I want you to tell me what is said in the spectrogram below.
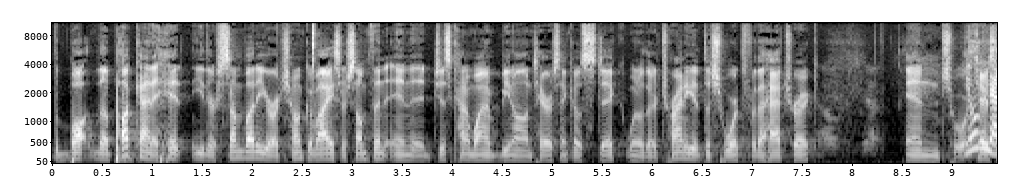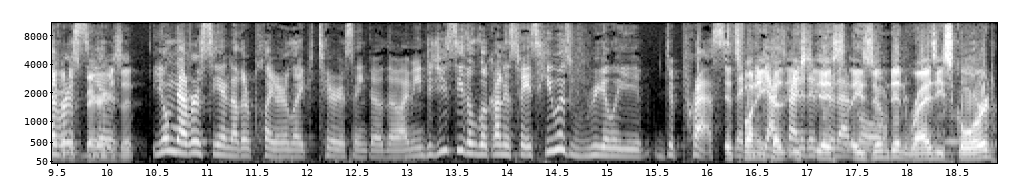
the ball, the puck kind of hit either somebody or a chunk of ice or something, and it just kind of wound up being on Tarasenko's stick when they're trying to get to Schwartz for the hat trick, Oh, yeah. and Schwartz, You'll Tarasenko never just see buries a- it. You'll never see another player like Tarasenko, though. I mean, did you see the look on his face? He was really depressed. It's that funny because credited he, for that he zoomed in right as he scored.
